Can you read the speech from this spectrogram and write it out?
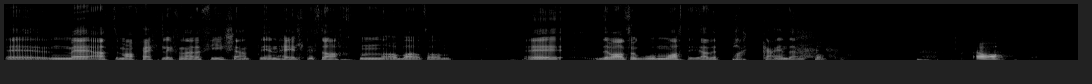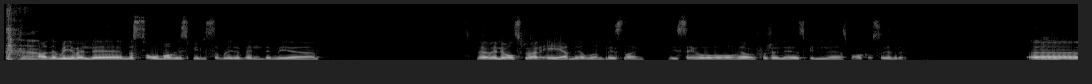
Eh, med at man fikk liksom den Sea inn helt i starten, og bare sånn eh, Det var en sånn god måte de hadde pakka inn den på. Ja. Nei, det blir jo veldig Med så mange spill så blir det veldig mye Det er veldig vanskelig å være enig om den prisen her. Vi ser jo Vi har jo forskjellig spillsmak osv. Uh,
